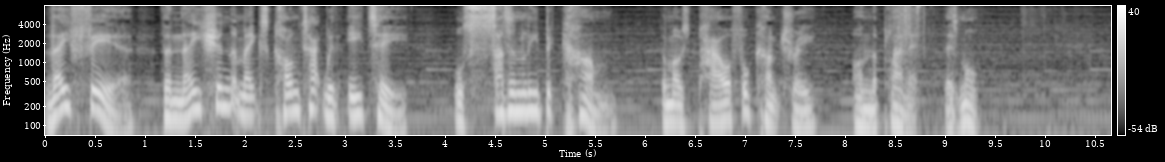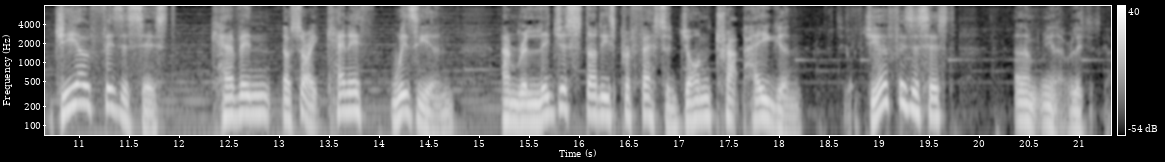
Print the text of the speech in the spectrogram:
They fear the nation that makes contact with ET will suddenly become the most powerful country on the planet. There's more. Geophysicist Kevin, oh sorry, Kenneth Wisian and religious studies professor John Traphagan, geophysicist, um, you know, religious guy,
